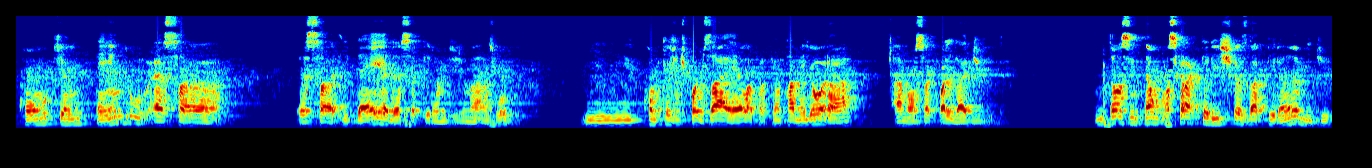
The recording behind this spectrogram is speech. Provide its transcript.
como que eu entendo essa, essa ideia dessa pirâmide de Maslow e como que a gente pode usar ela para tentar melhorar a nossa qualidade de vida. Então, assim, tem algumas características da pirâmide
